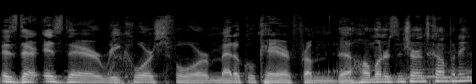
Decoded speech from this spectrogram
Is there is there recourse for medical care from the homeowners insurance company?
